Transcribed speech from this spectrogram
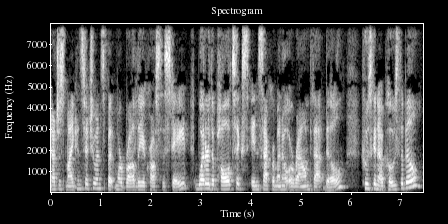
not just my constituents, but more broadly across the state? What are the politics in Sacramento around that bill? Who's going to oppose the bill?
